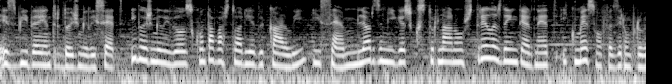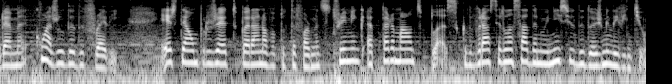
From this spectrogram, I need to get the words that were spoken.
Exibida entre 2007 e 2012, contava a história de Carly e Sam, melhores amigas que se tornaram estrelas da internet e começam a fazer um programa com a ajuda de Freddy. Este é um projeto para a nova plataforma de streaming, a Paramount Plus, que deverá ser lançada no início de 2021.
